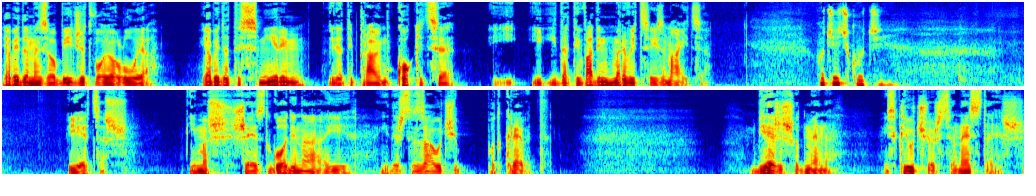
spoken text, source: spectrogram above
Ja bi da me zaobiđe tvoja oluja. Ja bi da te smirim i da ti pravim kokice i, i, i da ti vadim mrvice iz majice. Hoću ići kući. Jecaš. Imaš šest godina i ideš se zavući pod krevet. Bježiš od mene. Isključuješ se, nestaješ.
